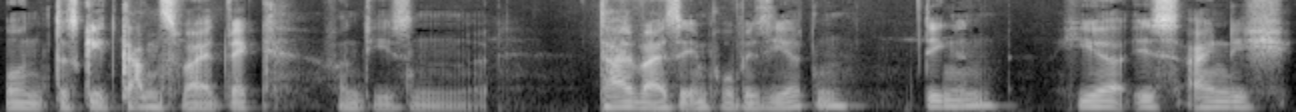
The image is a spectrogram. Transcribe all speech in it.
Und das geht ganz weit weg von diesen teilweise improvisierten Dingen. Hier ist eigentlich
